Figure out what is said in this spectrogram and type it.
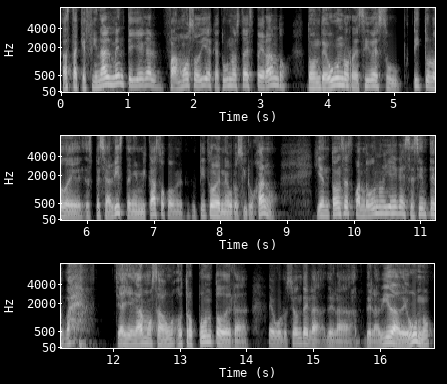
Hasta que finalmente llega el famoso día que tú no estás esperando, donde uno recibe su título de especialista, en mi caso con el título de neurocirujano. Y entonces cuando uno llega y se siente, ya llegamos a otro punto de la evolución de la, de, la, de la vida de uno,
